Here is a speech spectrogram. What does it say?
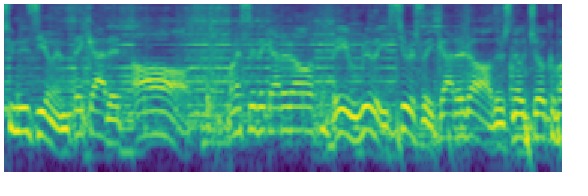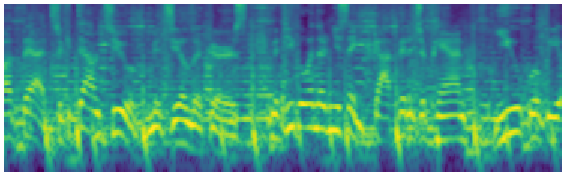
to New Zealand. They got it all. When I say they got it all, they really, seriously got it all. There's no joke about that. So get down to Mitsuya Liquors. And if you go in there and you say Got Faded Japan, you will be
